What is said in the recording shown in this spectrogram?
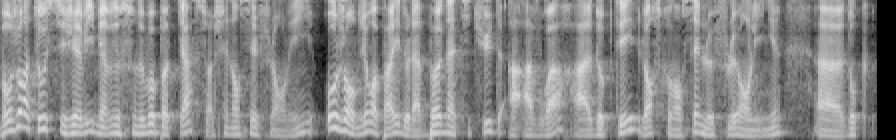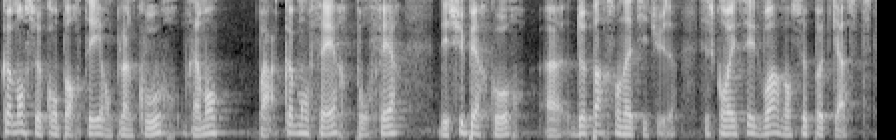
Bonjour à tous, c'est Jérémy, bienvenue dans ce nouveau podcast sur la chaîne Enseigne le FLE en ligne. Aujourd'hui, on va parler de la bonne attitude à avoir, à adopter lorsqu'on enseigne le FLE en ligne. Euh, donc, comment se comporter en plein cours, vraiment, comment faire pour faire des super cours euh, de par son attitude. C'est ce qu'on va essayer de voir dans ce podcast.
